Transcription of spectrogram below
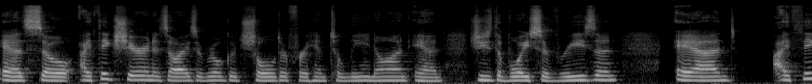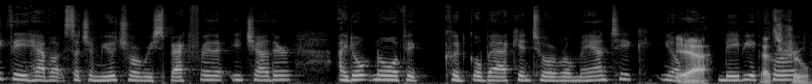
And so I think Sharon is always a real good shoulder for him to lean on, and she's the voice of reason. And I think they have a, such a mutual respect for each other. I don't know if it could go back into a romantic, you know, yeah, maybe it that's could. True.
